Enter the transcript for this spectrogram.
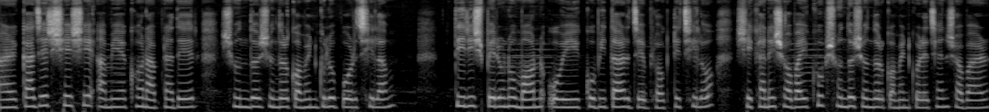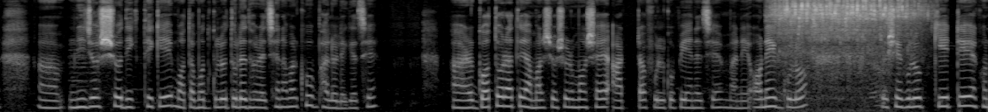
আর কাজের শেষে আমি এখন আপনাদের সুন্দর সুন্দর কমেন্টগুলো পড়ছিলাম। তিরিশ পেরোনো মন ওই কবিতার যে ব্লগটি ছিল, সেখানে সবাই খুব সুন্দর সুন্দর কমেন্ট করেছেন। সবার নিজস্ব দিক থেকে মতামতগুলো তুলে ধরেছেন। আমার খুব ভালো লেগেছে। আর গত রাতে আমার শ্বশুর মশাই আটটা ফুলকপি এনেছে মানে অনেকগুলো। তো সেগুলো কেটে এখন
